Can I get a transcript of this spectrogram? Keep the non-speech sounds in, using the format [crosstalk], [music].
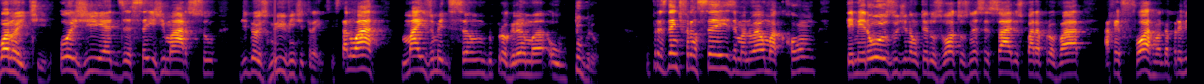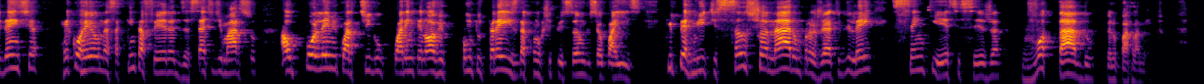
Boa noite. Hoje é 16 de março de 2023. Está no ar mais uma edição do programa Outubro. O presidente francês Emmanuel Macron, temeroso de não ter os votos necessários para aprovar a reforma da Previdência, recorreu nesta quinta-feira, 17 de março, ao polêmico artigo 49.3 da Constituição de seu país que permite sancionar um projeto de lei sem que esse seja votado pelo parlamento.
